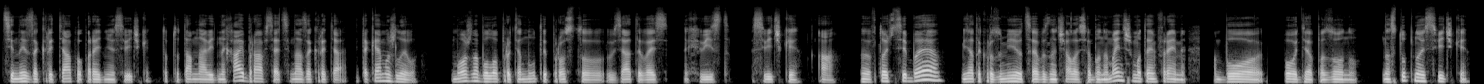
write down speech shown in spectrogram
ціни закриття попередньої свічки. Тобто там навіть не хай брався, а ціна закриття. І таке можливо. Можна було протягнути, просто взяти весь хвіст свічки А. Е, В точці Б, я так розумію, це визначалося або на меншому таймфреймі, або по діапазону наступної свічки,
